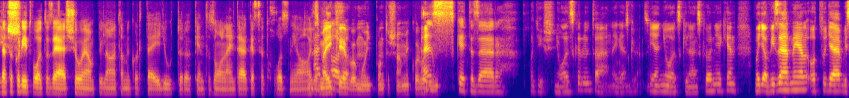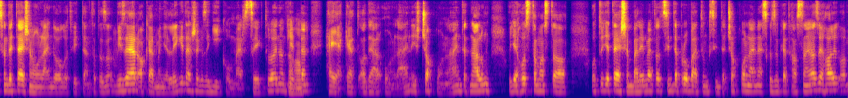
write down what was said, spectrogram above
Tehát és... akkor itt volt az első olyan pillanat, amikor te egy úttörőként az online-t elkezdted hozni. Ahogy... Ez hát melyik év amúgy pontosan, amikor vagyunk? Ez 2000 hogy is, 8 körül talán? Igen, 8-9. ilyen 8-9 környékén. Vagy a Vizernél ott ugye viszont egy teljesen online dolgot vittem. Tehát az a Vizer, akármennyire légitársaság, ez egy e-commerce cég tulajdonképpen, Aha. helyeket ad el online, és csak online. Tehát nálunk ugye hoztam azt a, ott ugye teljesen belém, mert ott szinte próbáltunk szinte csak online eszközöket használni. Azért, ha,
